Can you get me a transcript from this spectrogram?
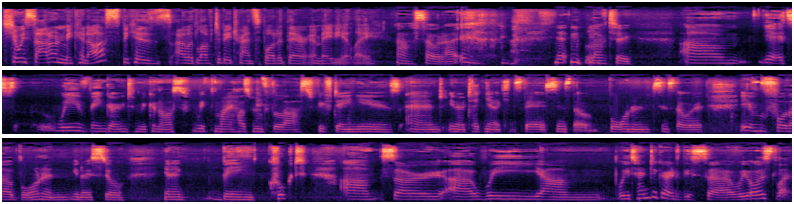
Shall we start on Mykonos because I would love to be transported there immediately. Oh, so would I. love to. Um, yeah, it's we've been going to Mykonos with my husband for the last 15 years and, you know, taking our kids there since they were born and since they were, even before they were born and, you know, still, you know, being cooked. Um, so uh, we, um, we tend to go to this, uh, we always like,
